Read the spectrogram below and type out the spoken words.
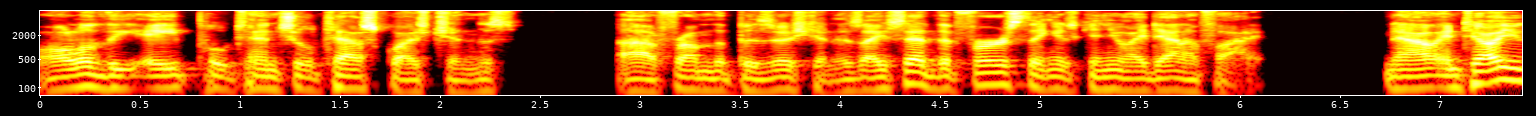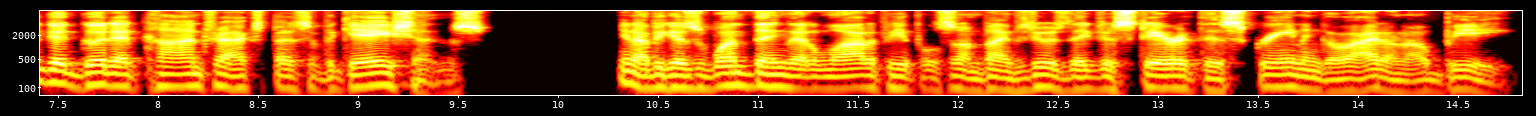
all of the eight potential test questions uh, from the position. As I said, the first thing is can you identify? Now, until you get good at contract specifications, you know, because one thing that a lot of people sometimes do is they just stare at this screen and go, I don't know, B.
